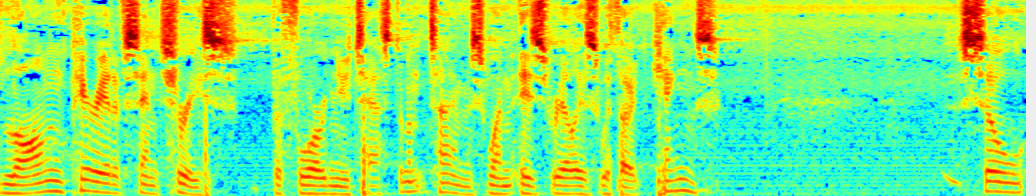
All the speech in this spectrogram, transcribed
long period of centuries before New Testament times when Israel is without kings. So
